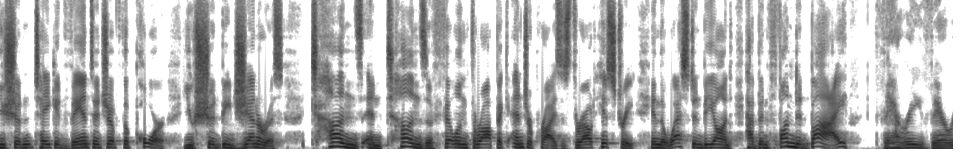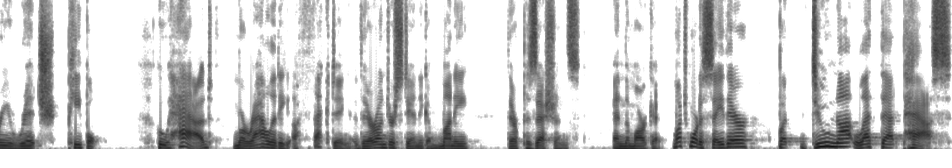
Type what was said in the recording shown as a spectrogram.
You shouldn't take advantage of the poor. You should be generous. Tons and tons of philanthropic enterprises throughout history in the West and beyond have been funded by very, very rich people who had morality affecting their understanding of money, their possessions, and the market. Much more to say there, but do not let that pass.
